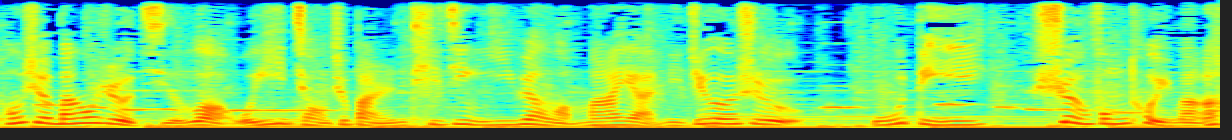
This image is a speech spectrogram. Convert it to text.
同学把我惹急了，我一脚就把人踢进医院了。妈呀，你这个是无敌旋风腿吗？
